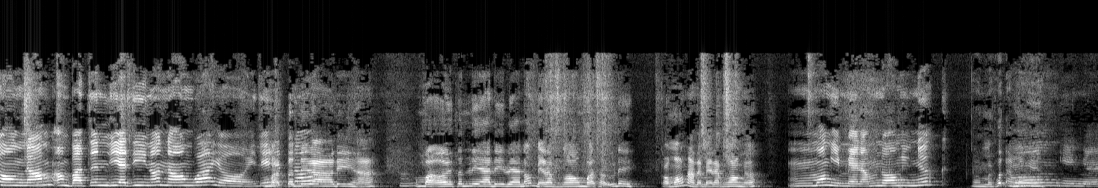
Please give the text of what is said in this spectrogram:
non lắm. Ông bà tên Lia đi nó non quá rồi. Ông bà tin Lia đi hả? Ông bà ơi tin Lia đi Lia nói mẹ làm ngon bà thử đi. Còn món nào là mẹ làm ngon nữa? Ừ, Món gì mẹ làm đi nhất? Ờ, mẹ thích ăn món gì? Món gì mẹ non nhất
